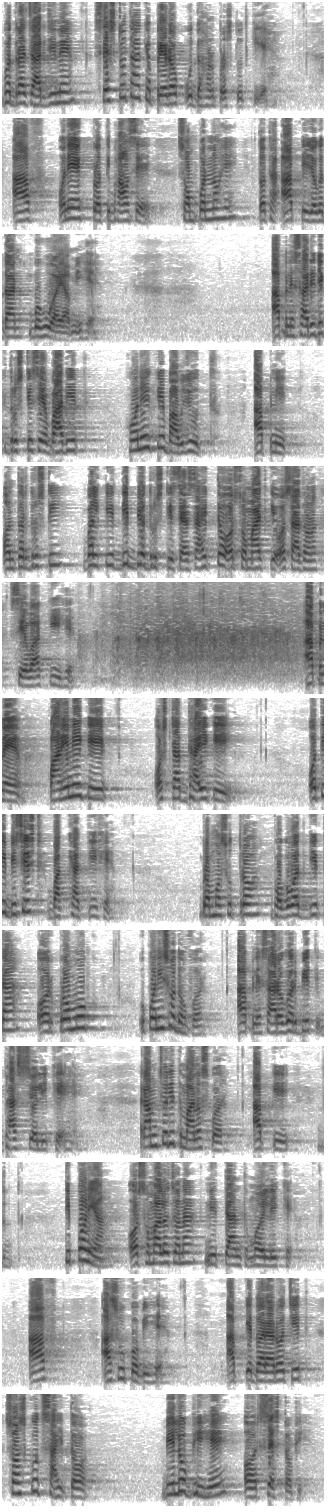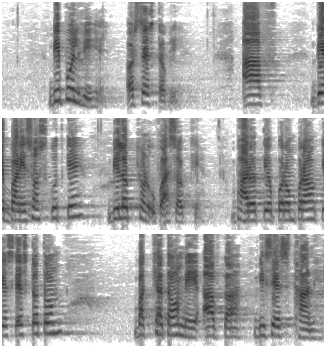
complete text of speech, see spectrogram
भद्राचार्य जी ने श्रेष्ठता के प्रेरक उदाहरण प्रस्तुत किए हैं। आप अनेक प्रतिभाओं से संपन्न है तथा तो आपके योगदान बहुआयामी है। आपने शारीरिक दृष्टि से बाधित होने के बावजूद अपनी अंतर्दृष्टि, बल्कि दिव्य दृष्टि से साहित्य और समाज की असाधारण सेवा की है। आपने पाणिनि की अष्टाध्यायी की अति विशिष्ट व्याख्या की है। ब्रह्मसूत्र, भगवत गीता और प्रमुख उपनिषदों पर आपने सारोगर्भित भाष्य लिखे हैं। रामचरित मानस पर आपकी टिप्पणियाँ और समालोचना नित्यांत मौलिक है आप आँसू को भी है। आपके द्वारा रचित संस्कृत साहित्य विलुप भी है और श्रेष्ठ भी। विपुल भी है और श्रेष्ठ भी। आप देववाणी संस्कृत के विलक्षण उपासक हैं भारतीय परंपराओं के श्रेष्ठतम व्याख्याताओं में आपका विशेष स्थान है।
